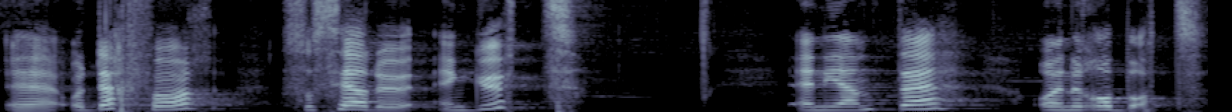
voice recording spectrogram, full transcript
Uh, og Derfor så ser du en gutt, en jente og en robot.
